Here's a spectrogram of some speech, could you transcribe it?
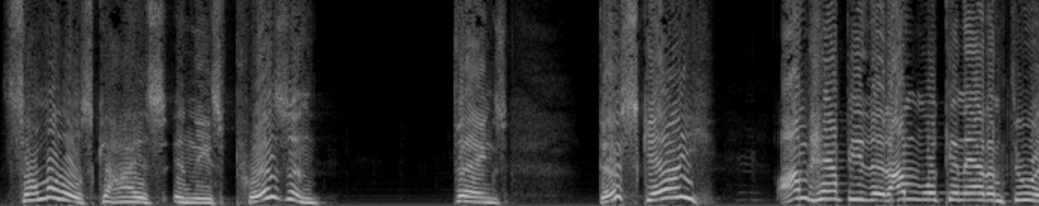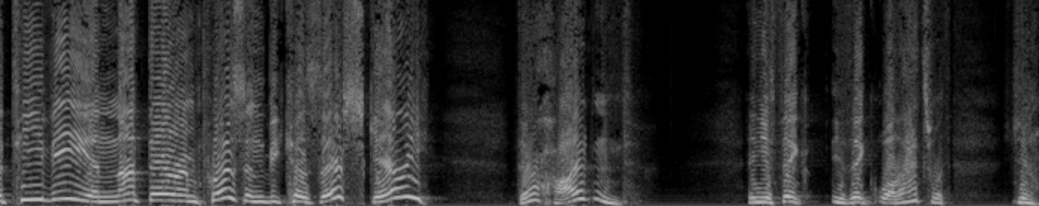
Some of those guys in these prison things, they're scary. I'm happy that I'm looking at them through a TV and not there in prison because they're scary. They're hardened. And you think, you think, well, that's what, you know,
